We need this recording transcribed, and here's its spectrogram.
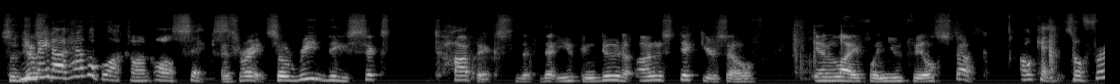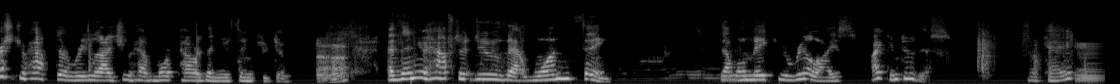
so You may not have a block on all six. that's right. So read these six topics that, that you can do to unstick yourself in life when you feel stuck. Okay, so first you have to realize you have more power than you think you do. Uh-huh. And then you have to do that one thing that will make you realize I can do this. Okay. Mm.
